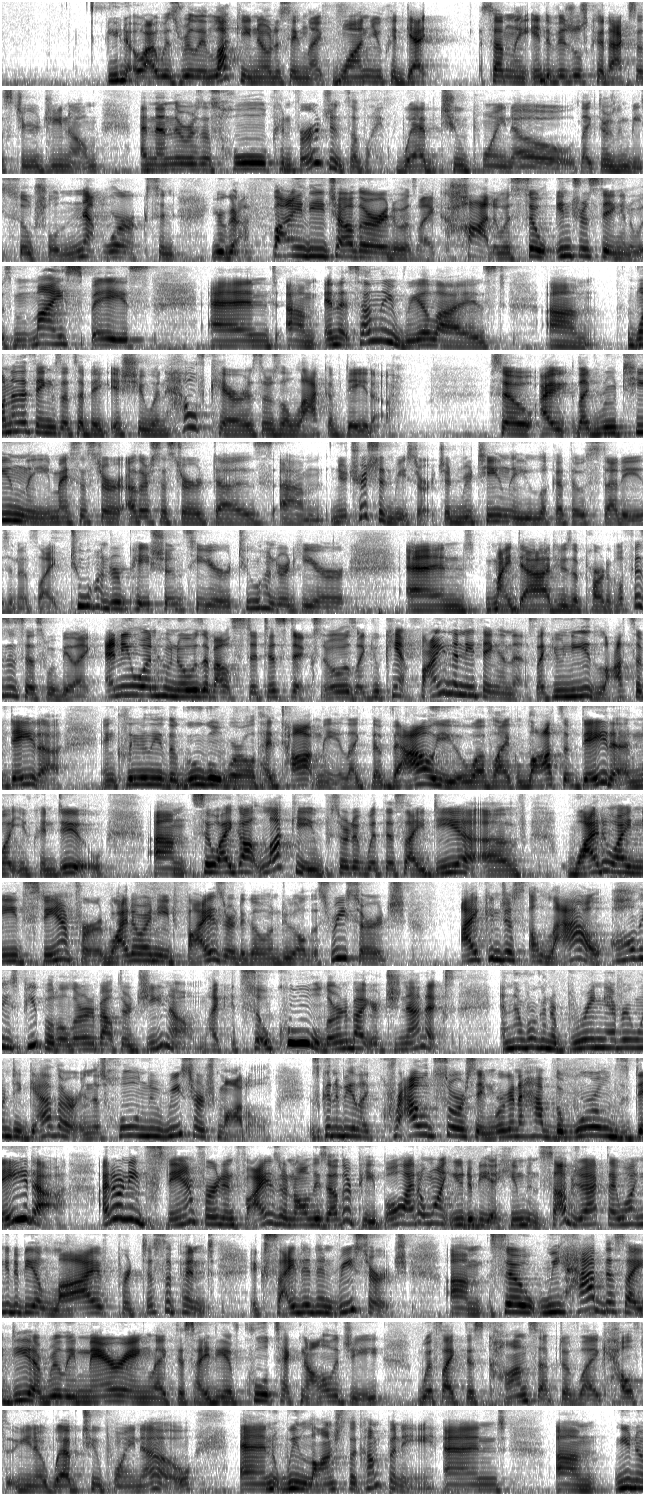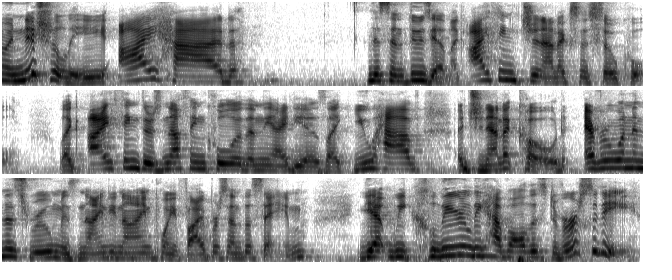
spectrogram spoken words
you know, I was really lucky noticing like one, you could get suddenly individuals could access to your genome. And then there was this whole convergence of like Web 2.0, like there's gonna be social networks and you're gonna find each other. And it was like hot, it was so interesting, and it was MySpace. And, um, and it suddenly realized um, one of the things that's a big issue in healthcare is there's a lack of data. So I like routinely, my sister, other sister does um, nutrition research, and routinely you look at those studies, and it's like 200 patients here, 200 here, and my dad, who's a particle physicist, would be like, anyone who knows about statistics knows like you can't find anything in this. Like you need lots of data. And clearly the Google world had taught me like the value of like lots of data and what you can do. Um, so I got lucky sort of with this idea of why do I need Stanford? Why do I need Pfizer to go and do all this research? I can just allow all these people to learn about their genome. Like, it's so cool, learn about your genetics. And then we're gonna bring everyone together in this whole new research model. It's gonna be like crowdsourcing. We're gonna have the world's data. I don't need Stanford and Pfizer and all these other people. I don't want you to be a human subject. I want you to be a live participant, excited in research. Um, so we had this idea really marrying like this idea of cool technology with like this concept of like health, you know, Web 2.0. And we launched the company. And um, you know, initially I had this enthusiasm. Like, I think genetics is so cool. Like, I think there's nothing cooler than the idea is like you have a genetic code. Everyone in this room is 99.5% the same, yet we clearly have all this diversity,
